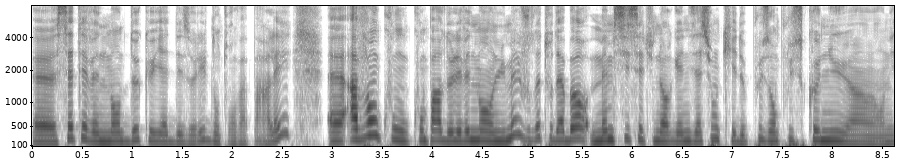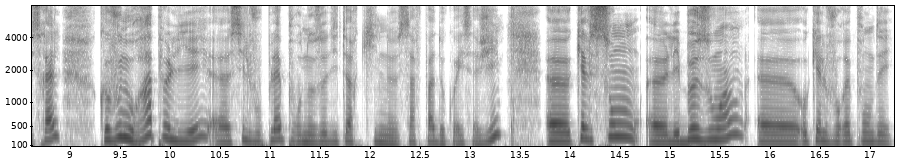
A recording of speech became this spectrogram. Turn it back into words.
cet événement de cueillette des olives dont on va parler. avant qu'on parle de l'événement en lui-même, je voudrais tout d'abord, même si c'est une organisation qui est de plus en plus connue hein, en Israël, que vous nous rappeliez, s'il vous plaît, pour nos auditeurs qui ne savent pas de quoi il s'agit, quels sont les besoins auxquels vous répondez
